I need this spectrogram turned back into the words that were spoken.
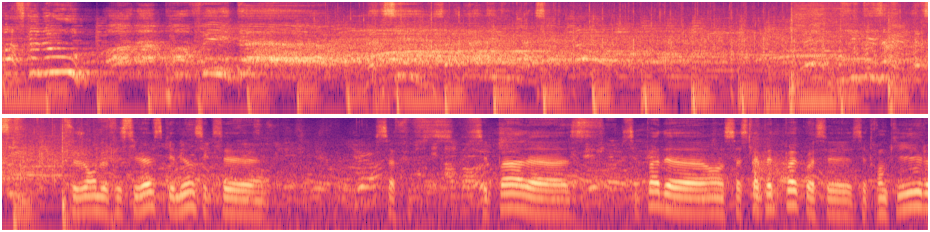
parce que nous, on en profite Merci, ça. Eh, Profitez-en, merci. Ce genre de festival, ce qui est bien, c'est que c'est. C'est pas. euh, C'est pas de. Ça se la pète pas, quoi. C'est tranquille.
